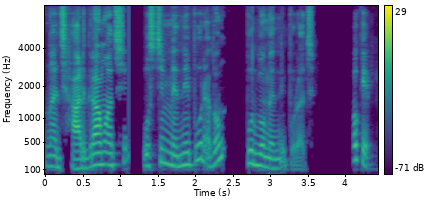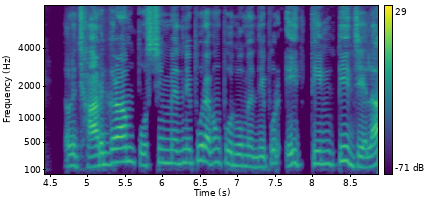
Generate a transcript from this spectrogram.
না, ঝাড়গ্রাম আছে, পশ্চিম মেদিনীপুর এবং পূর্ব মেদিনীপুর আছে। ওকে তাহলে ঝাড়গ্রাম পশ্চিম মেদিনীপুর এবং পূর্ব মেদিনীপুর এই তিনটি জেলা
